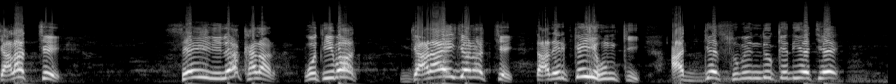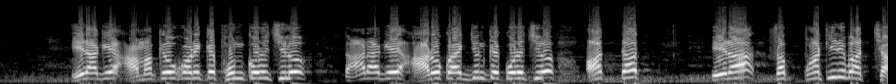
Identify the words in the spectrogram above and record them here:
চালাচ্ছে, সেই লীলা খেলার প্রতিবাদ যারাই জানাচ্ছে, তাদেরকেই হুমকি। আজকে শুভেন্দুকে দিয়েছে, এর আগে আমাকেও অনেকে ফোন করেছিল, তার আগে আরও কয়েকজনকে করেছিল, অর্থাৎ এরা সব পাঁটির বাচ্চা।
